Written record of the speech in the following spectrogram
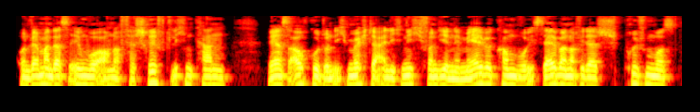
Und wenn man das irgendwo auch noch verschriftlichen kann, wäre es auch gut. Und ich möchte eigentlich nicht von dir eine Mail bekommen, wo ich selber noch wieder prüfen muss,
